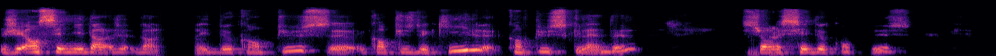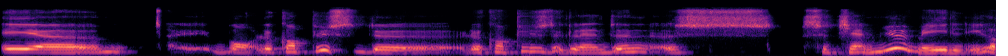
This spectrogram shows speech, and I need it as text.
j'ai enseigné dans, dans, les deux campus, campus de Kiel, campus Glendon, sur ces deux campus. Et bon, le campus de, le campus de Glendon euh, se tient mieux, mais il, il,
